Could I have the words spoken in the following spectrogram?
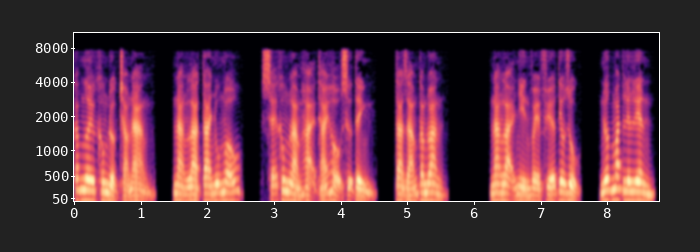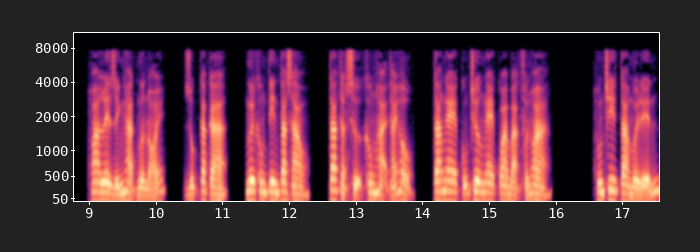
các ngươi không được chào nàng, nàng là ta nhũ mẫu, sẽ không làm hại Thái Hậu sự tình, ta dám cam đoan. Nàng lại nhìn về phía tiêu dục, nước mắt liên liên, hoa lê dính hạt mưa nói, dục ca ca, ngươi không tin ta sao, ta thật sự không hại Thái Hậu, ta nghe cũng chưa nghe qua bạc phấn hoa. Hùng chi ta mới đến,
